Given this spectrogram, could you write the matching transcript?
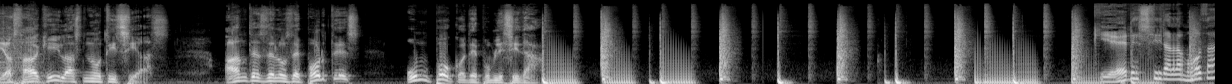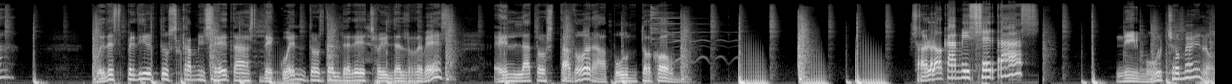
Y hasta aquí las noticias. Antes de los deportes, un poco de publicidad. ¿Quieres ir a la moda? Puedes pedir tus camisetas de cuentos del derecho y del revés en latostadora.com. ¿Solo camisetas? Ni mucho menos.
